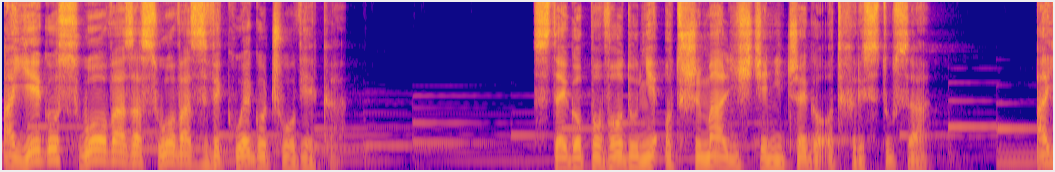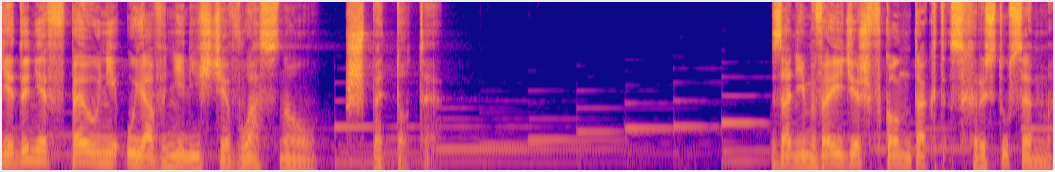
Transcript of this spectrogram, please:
a Jego słowa za słowa zwykłego człowieka. Z tego powodu nie otrzymaliście niczego od Chrystusa, a jedynie w pełni ujawniliście własną szpetotę. Zanim wejdziesz w kontakt z Chrystusem,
